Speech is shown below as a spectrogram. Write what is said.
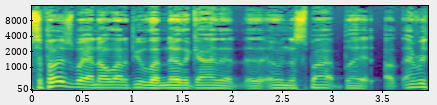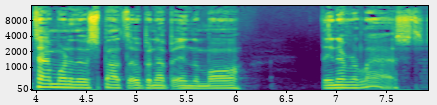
supposedly, I know a lot of people that know the guy that uh, owned the spot, but uh, every time one of those spots open up in the mall, they never last.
